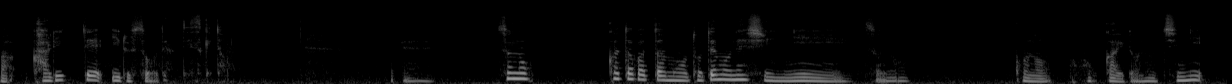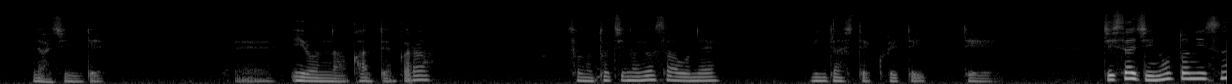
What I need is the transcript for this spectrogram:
まあ、借りているそうなんですけど、えー、その方々もとても熱心にそのこの北海道の地に馴染んで、えー、いろんな観点からその土地の良さをね見出してくれていて実際地元に住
